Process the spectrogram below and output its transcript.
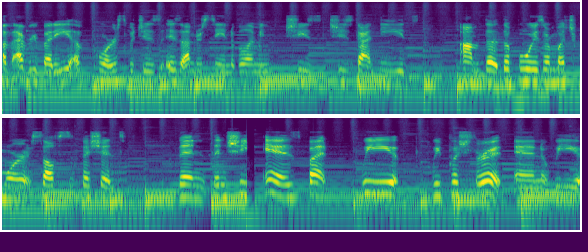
of everybody, of course, which is, is understandable. I mean, she's she's got needs um, the the boys are much more self sufficient than than she is, but we we push through it and we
